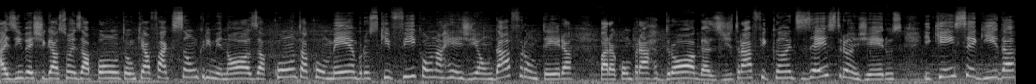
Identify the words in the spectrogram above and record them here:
As investigações apontam que a facção criminosa conta com membros que ficam na região da fronteira para comprar drogas de traficantes estrangeiros e que, em seguida,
